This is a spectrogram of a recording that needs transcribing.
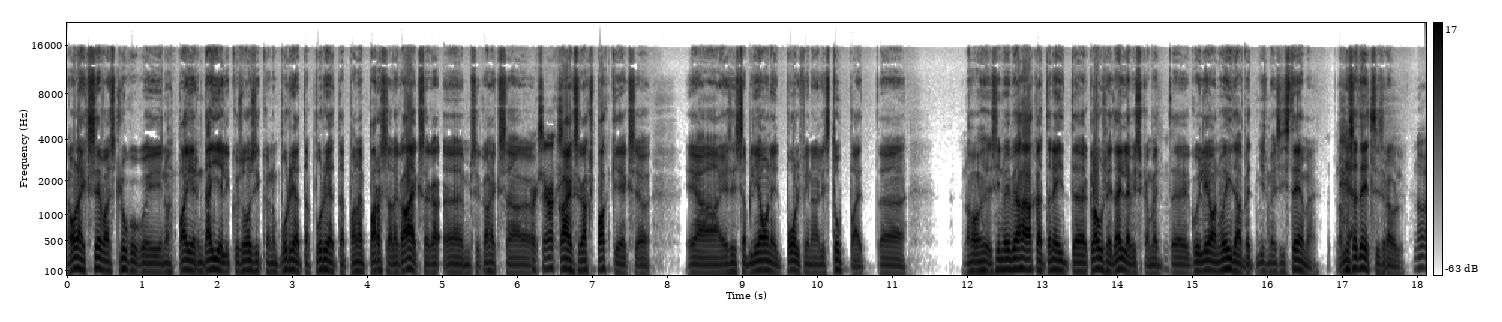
no oleks see vast lugu, kui noh, Bayern täieliku soosikuna purjetab, purjetab, paneb Barssale kaheksa, äh, mis see kaheksa, kaheksa-kaks pakki, eks ju, ja, ja siis saab Lyonilt poolfinaalis tuppa, et äh, no siin võib jah hakata neid äh, klausleid välja viskama, et äh, kui Leon võidab, et mis me siis teeme. no mis ja. sa teed siis, Raul? no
